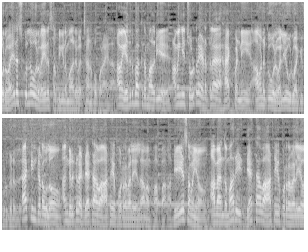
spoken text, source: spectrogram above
ஒரு வைரஸ்க்குள்ள ஒரு வைரஸ் அப்படிங்கிற மாதிரி வச்சு அனுப்ப போறாங்க அவன் எதிர்பார்க்கிற மாதிரியே அவங்க சொல்ற இடத்துல ஹேக் பண்ணி அவனுக்கு ஒரு வழியை உருவாக்கி கொடுக்கறது. ஹேக்கிங் கடவுளும் அங்க இருக்கிற டேட்டாவை ஆட்டைய போடுற வேலையெல்லாம் அவன் பார்ப்பான். அதே சமயம் அவன் அந்த மாதிரி டேட்டாவை ஆட்டைய போடுற வேலையை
